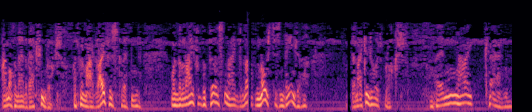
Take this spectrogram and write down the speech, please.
I'm not a man of action, Brooks, but when my life is threatened, when the life of the person I love most is in danger, then I can do it, Brooks. Then I can.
